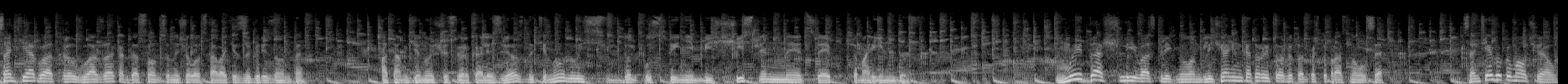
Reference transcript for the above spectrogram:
Сантьяго открыл глаза, когда солнце начало вставать из-за горизонта. А там, где ночью сверкали звезды, тянулись вдоль пустыни бесчисленные цепь тамариндов. «Мы дошли!» — воскликнул англичанин, который тоже только что проснулся. Сантьяго помолчал.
